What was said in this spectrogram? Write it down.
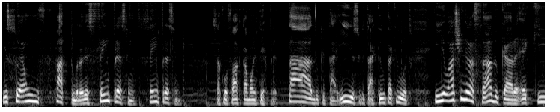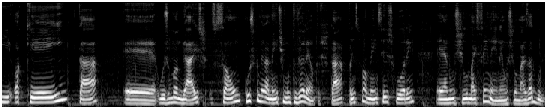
Isso é um fato, brother. É sempre assim, sempre assim. Sacou? Fala que tá mal interpretado, que tá isso, que tá aquilo, que tá aquilo outro. E eu acho engraçado, cara, é que, ok, tá. é, os mangás são costumeiramente muito violentos, tá? Principalmente se eles forem é, num estilo mais seinen, né? Um estilo mais adulto.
